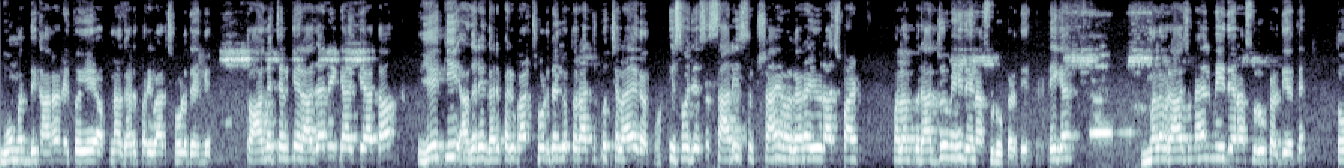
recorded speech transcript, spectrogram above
वो मत दिखाना, नहीं तो ये अपना घर परिवार छोड़ देंगे। तो आगे चल के राजा ने क्या किया था? ये कि अगर ये घर परिवार छोड़ देंगे तो राज्य को चलाएगा कौन? इस वजह से सारी शिक्षाएँ वगैरह ये राजपाट मतलब राज्यों में ही देना शुरू कर दिए थे, ठीक है? मतलब राजमहल में ही देना शुरू कर दिए थे। तो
